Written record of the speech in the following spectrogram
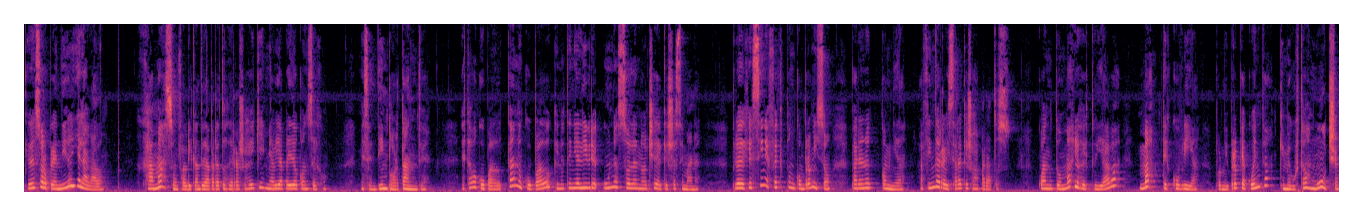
Quedé sorprendido y halagado. Jamás un fabricante de aparatos de rayos X me había pedido consejo. Me sentí importante. Estaba ocupado, tan ocupado que no tenía libre una sola noche de aquella semana, pero dejé sin efecto un compromiso para una comida, a fin de revisar aquellos aparatos. Cuanto más los estudiaba, más descubría, por mi propia cuenta, que me gustaban mucho.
